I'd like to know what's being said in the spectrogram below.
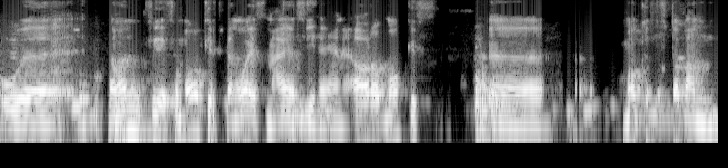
وكمان في في مواقف كان واقف معايا فيها يعني أقرب موقف آه، موقف طبعا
